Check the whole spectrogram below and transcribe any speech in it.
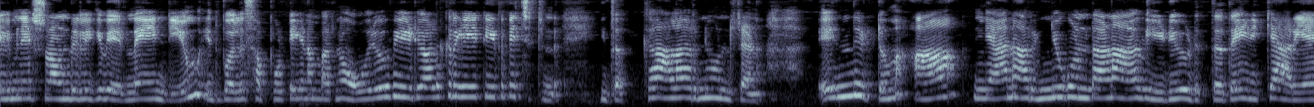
എലിമിനേഷൻ റൗണ്ടിലേക്ക് വരുന്നതിന്റെയും ഇതുപോലെ സപ്പോർട്ട് ചെയ്യണം പറഞ്ഞ ഓരോ വീഡിയോ ആൾ ക്രിയേറ്റ് ചെയ്ത് വെച്ചിട്ടുണ്ട്. ഇതൊക്കെ ആൾ അറിഞ്ഞുകൊണ്ടിട്ടാണ്. എന്നിട്ടും ആ ഞാൻ അറിഞ്ഞുകൊണ്ടാണ് ആ വീഡിയോ എടുത്തത്. എനിക്ക് അറിയാ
